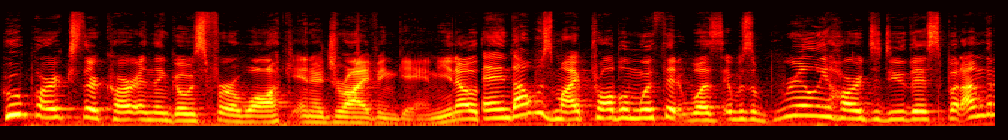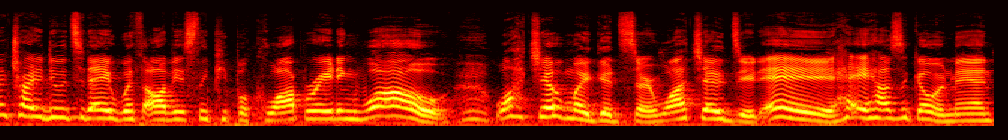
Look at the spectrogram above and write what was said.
Who parks their car and then goes for a walk in a driving game, you know? And that was my problem with it was it was really hard to do this, but I'm gonna try to do it today with obviously people cooperating. Whoa! Watch out, my good sir. Watch out, dude. Hey, hey, how's it going, man?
